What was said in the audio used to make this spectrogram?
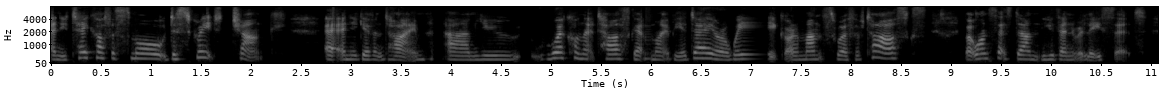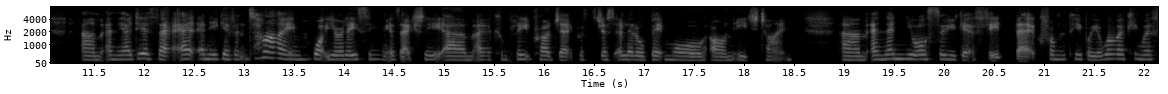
And you take off a small discrete chunk at any given time. Um, you work on that task, it might be a day or a week or a month's worth of tasks. But once that's done, you then release it. Um, and the idea is that at any given time, what you're releasing is actually um, a complete project with just a little bit more on each time. Um, and then you also you get feedback from the people you're working with,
